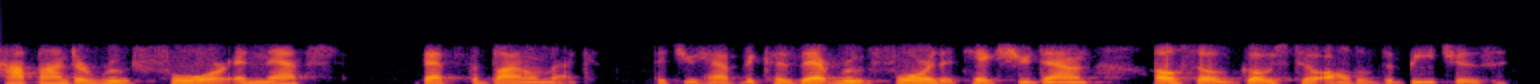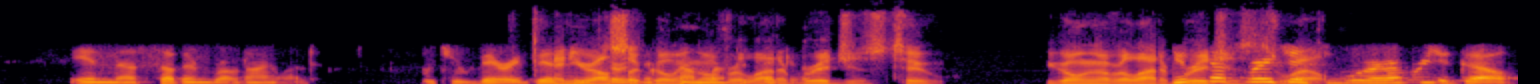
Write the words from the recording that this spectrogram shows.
hop onto Route 4, and that's that's the bottleneck that you have because that Route 4 that takes you down also goes to all of the beaches in uh, southern Rhode Island, which are very busy. And you're also going over a lot of bridges too. You're going over a lot of You've bridges, got bridges as well. wherever you go.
